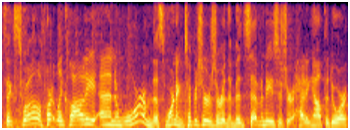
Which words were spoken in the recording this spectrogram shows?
612, partly cloudy and warm this morning. Temperatures are in the mid 70s as you're heading out the door.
